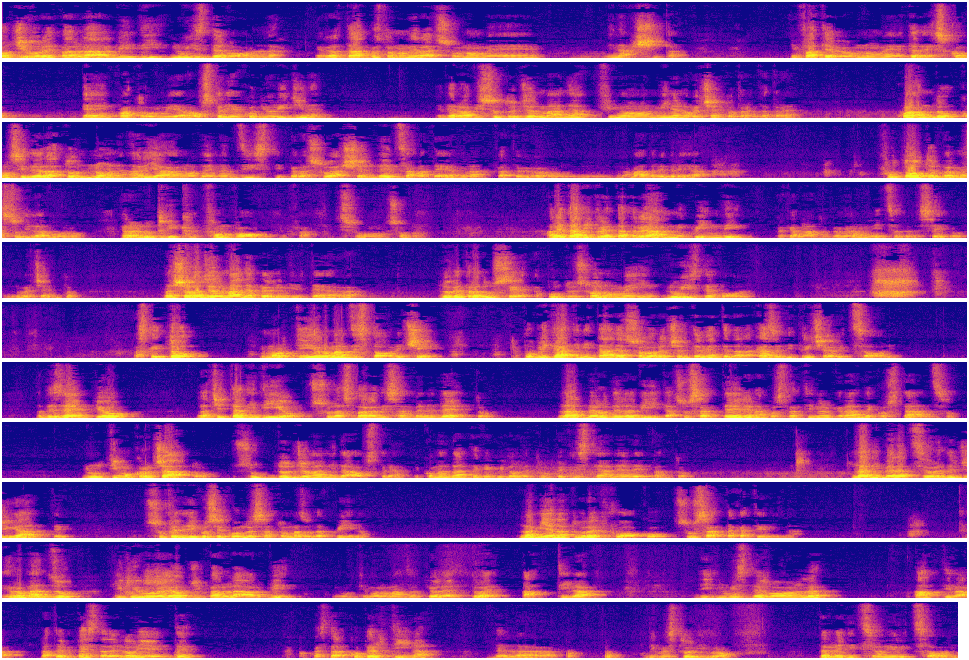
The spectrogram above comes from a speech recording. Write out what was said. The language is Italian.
Oggi vorrei parlarvi di Louise de Vol. In realtà questo non era il suo nome di nascita. Infatti aveva un nome tedesco, in quanto lui era austriaco di origine ed era vissuto in Germania fino al 1933, quando, considerato non ariano dai nazisti per la sua ascendenza materna, infatti aveva una madre ebrea, fu tolto il permesso di lavoro era Ludwig von Wolf, infatti, il suo, il suo nome. All'età di 33 anni, quindi, perché è nato più o meno all'inizio del secolo, del Novecento, lasciò la Germania per l'Inghilterra, dove tradusse appunto il suo nome in Louise de Vol. Ha scritto molti romanzi storici, pubblicati in Italia solo recentemente dalla casa editrice Rizzoli. Ad esempio, la città di Dio sulla storia di San Benedetto, l'albero della vita su Sant'Elena, Costantino il Grande e Costanzo, l'ultimo crociato su Don Giovanni d'Austria, il comandante che guidò le truppe cristiane a Lepanto, la liberazione del gigante su Federico II e San Tommaso d'Aquino, la mia natura e fuoco su Santa Caterina. Il romanzo di cui vorrei oggi parlarvi, l'ultimo romanzo che ho letto, è Attila di Louis de Vol, Attila, la tempesta dell'Oriente, ecco, questa è la copertina del, di questo libro per le edizioni Rizzoli.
